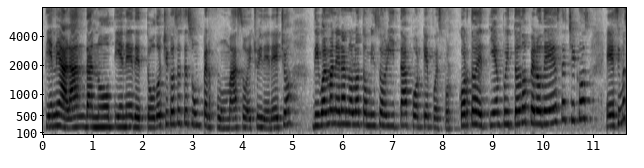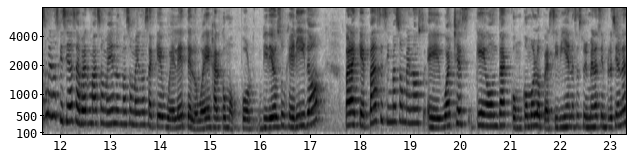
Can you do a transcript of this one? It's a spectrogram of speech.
tiene arándano, tiene de todo. Chicos, este es un perfumazo hecho y derecho. De igual manera no lo atomizo ahorita porque pues por corto de tiempo y todo, pero de este chicos eh, si más o menos quisieras saber más o menos, más o menos a qué huele, te lo voy a dejar como por video sugerido para que pases y más o menos eh, watches qué onda, con cómo lo percibí en esas primeras impresiones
